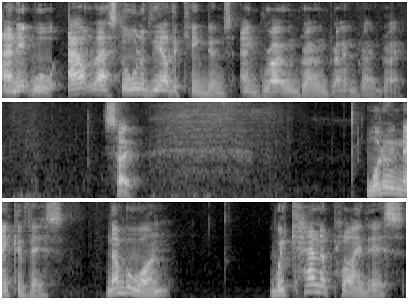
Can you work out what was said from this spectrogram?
and it will outlast all of the other kingdoms and grow and grow and grow and grow and grow. So, what do we make of this? Number one, we can apply this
